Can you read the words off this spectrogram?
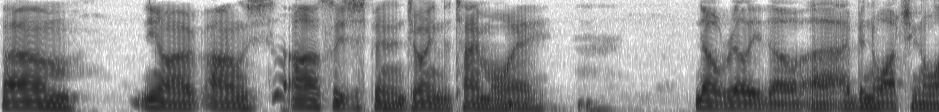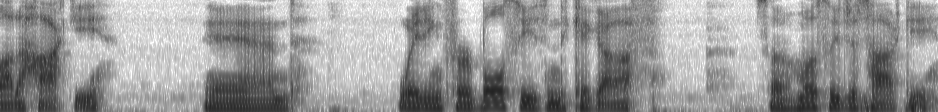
Um, you know, I've honestly, honestly just been enjoying the time away. No, really though, uh, I've been watching a lot of hockey and waiting for bowl season to kick off. So mostly just hockey.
